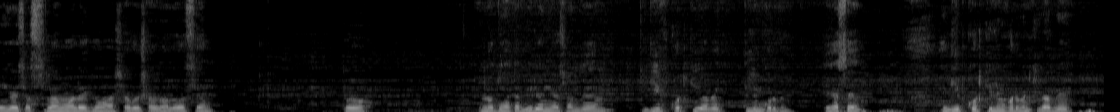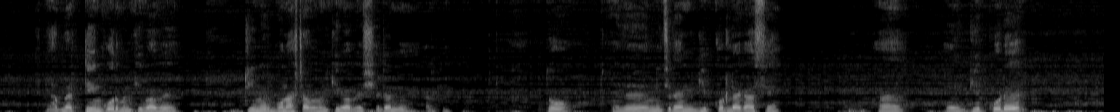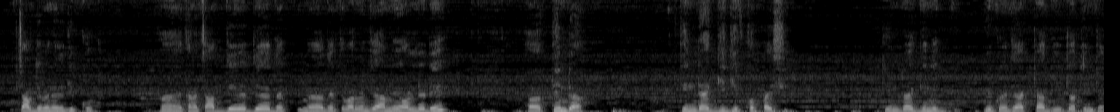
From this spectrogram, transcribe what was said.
এই গাইস আসসালামু আলাইকুম। আশা করি সবাই ভালো আছেন। তো নতুন একটা ভিডিও নিয়ে আসলাম যে গিফট কোড কীভাবে ক্লেম করবেন, ঠিক আছে? গিফট কোড ক্লেম করবেন কীভাবে? আপনার টিম করবেন কীভাবে? টিমের বোনাসটা পাবেন কীভাবে? সেটা নিয়ে আর কি। তো এই যে নিচে দেখেন গিফট কোড লেখা আছে। হ্যাঁ এই গিফট কোডে চাপ দেবেন এই গিফট কোড হ্যাঁ এখানে চাপ দিয়ে দিয়ে দেখতে পারবেন যে আমি অলরেডি তিনটা তিনটা গিফট কোড পাইছি। তিনটা কিন্তু গিফট যে একটা, দুইটা, তিনটা।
